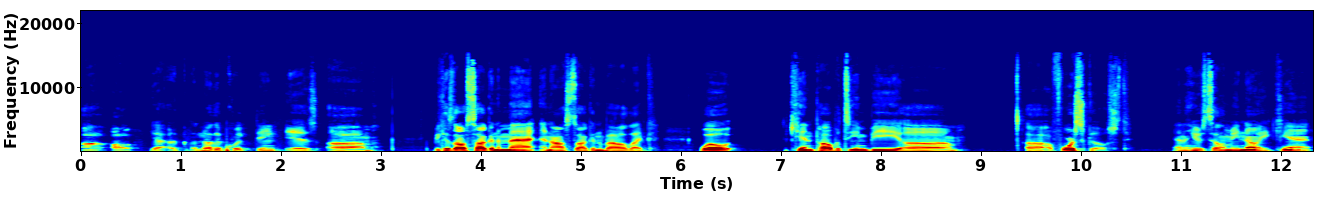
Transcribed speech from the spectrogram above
Uh, oh, yeah. Another quick thing is um, because I was talking to Matt and I was talking about like, well, can Palpatine be um, uh, a Force ghost? And he was telling me no, he can't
